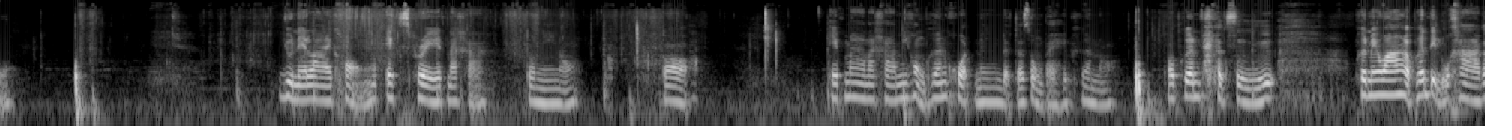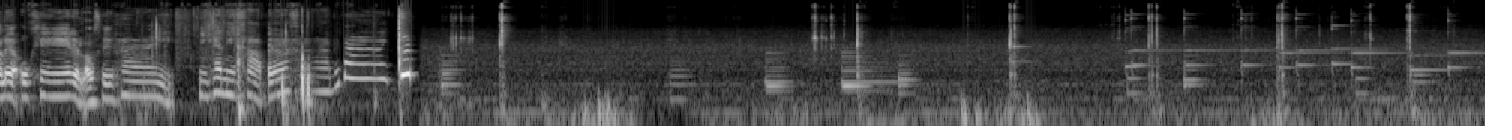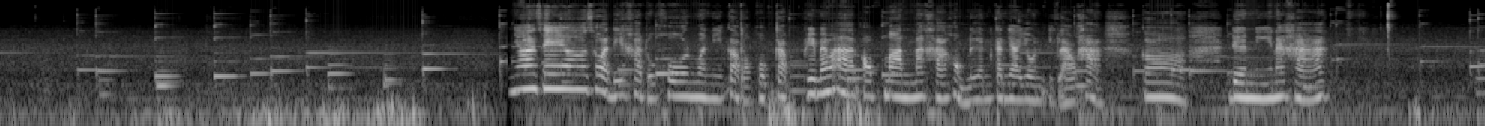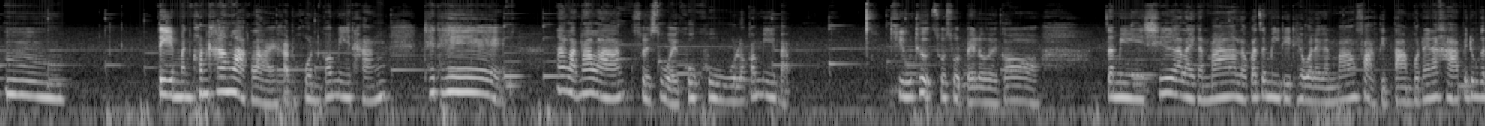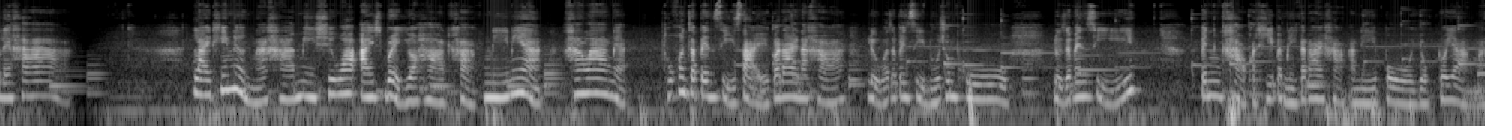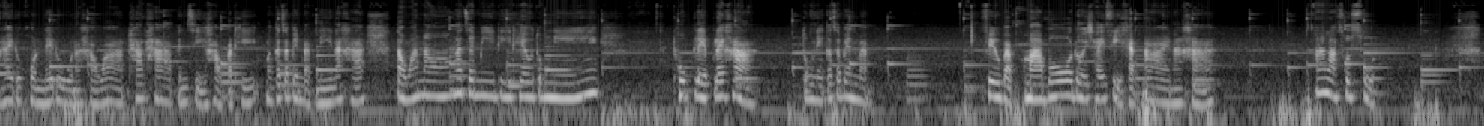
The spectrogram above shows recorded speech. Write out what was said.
อยู่ในลายของ Express นะคะ ตัวนี้เนาะก็เอฟมานะคะ มีของเพื่อนขวดนึงเดี๋ยวจะส่งไปให้เพื่อนเนาะเพราะเพื่อนฝากซื้อ เพื่อนไม่ว่างกับเพื่อนติดลูกค้าก็เลยโอเค เดี๋ยวเราซื้อให้ มีแค่นี้ค่ะ ไปแล้วนะคะ บ๊ายบาย วัสดีค่ะทุกคนวันนี้กลับมาพบกับ Premium Art of Man นะคะ ของเดือนกันยายนอีกแล้วค่ะ ก็เดือนนี้นะคะ อืมธีมมันค่อนข้างหลากหลายค่ะทุกคนก็มีทั้งเท่ๆ น่ารักน่ารัก สวยๆ คูลๆ แล้วก็มีแบบคิ้วถึกสุดๆ ไปเลยก็จะมีชื่ออะไรกันบ้าง แล้วก็จะมีดีเทลอะไรกันบ้าง ฝากติดตามกันด้วยนะคะ ไปดูกันเลยค่ะ ลายที่หนึ่งนะคะ มีชื่อว่า Ice Break Your Heart ค่ะตรงนี้เนี่ย ข้างล่างเนี่ย ทุกคนจะเป็นสีใสก็ได้นะคะ หรือว่าจะเป็นสีนูดชมพู หรือจะเป็นสีเป็นขาวกะทิแบบนี้ก็ได้ค่ะ อันนี้โปยกตัวอย่างมาให้ทุกคนได้ดูนะคะ ว่าถ้าทาเป็นสีขาวกะทิมันก็จะเป็นแบบนี้นะคะ แต่ว่าน้องอาจจะมีดีเทลตรงนี้ ทุกเล็บเลยค่ะ ตรงนี้ก็จะเป็นแบบฟิลแบบมาร์เบโดยใช้สีแคทอายนะคะน่ารักสุดๆ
